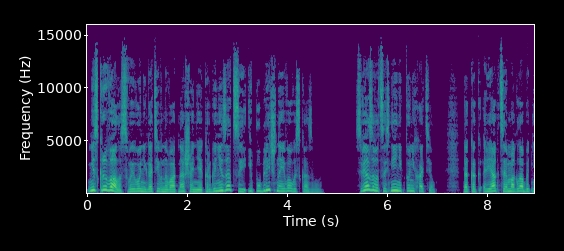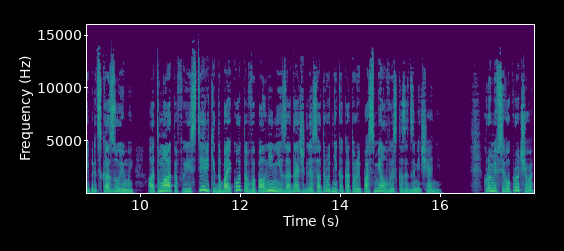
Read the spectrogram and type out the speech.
не скрывала своего негативного отношения к организации и публично его высказывала. Связываться с ней никто не хотел так как реакция могла быть непредсказуемой, от матов и истерики до бойкота в выполнении задач для сотрудника, который посмел высказать замечание. Кроме всего прочего,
